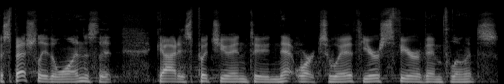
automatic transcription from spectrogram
especially the ones that God has put you into networks with, your sphere of influence.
